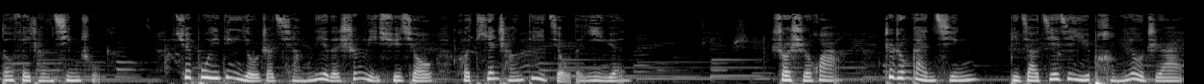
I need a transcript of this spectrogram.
都非常清楚，却不一定有着强烈的生理需求和天长地久的意愿。说实话，这种感情比较接近于朋友之爱，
